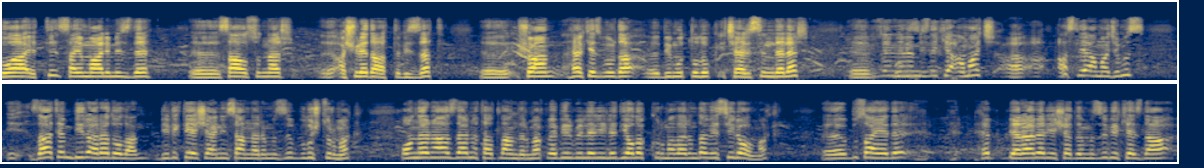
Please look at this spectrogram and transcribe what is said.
dua etti. Sayın valimiz de e, sağ olsunlar e, aşure dağıttı bizzat. E, şu an herkes burada e, bir mutluluk içerisindeler. E, düzenlememizdeki amaç, asli amacımız e, zaten bir arada olan, birlikte yaşayan insanlarımızı buluşturmak, onların ağızlarını tatlandırmak ve birbirleriyle diyalog kurmalarında vesile olmak. E, bu sayede hep beraber yaşadığımızı bir kez daha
